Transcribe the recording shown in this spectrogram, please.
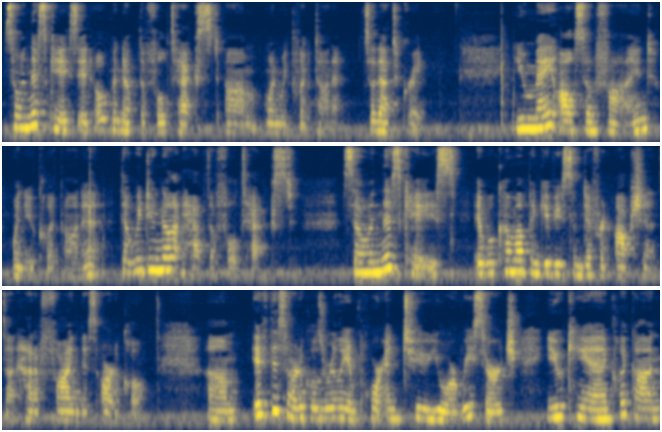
So in this case it opened up the full text um, when we clicked on it. So that's great. You may also find, when you click on it, that we do not have the full text. So in this case, it will come up and give you some different options on how to find this article. Um, if this article is really important to your research, you can click on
